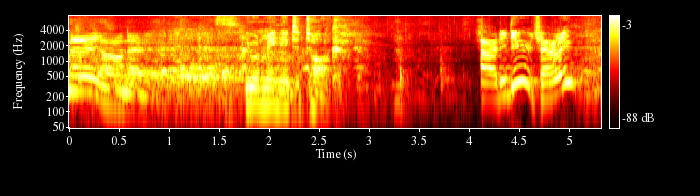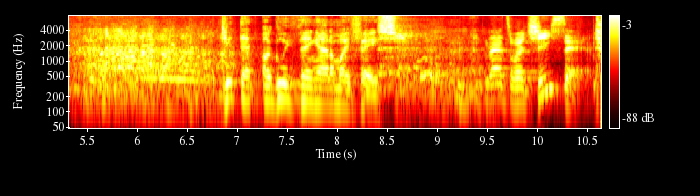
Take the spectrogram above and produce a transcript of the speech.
Mayonnaise. You and me need to talk. Howdy do, Charlie. Get that ugly thing out of my face. That's what she said.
